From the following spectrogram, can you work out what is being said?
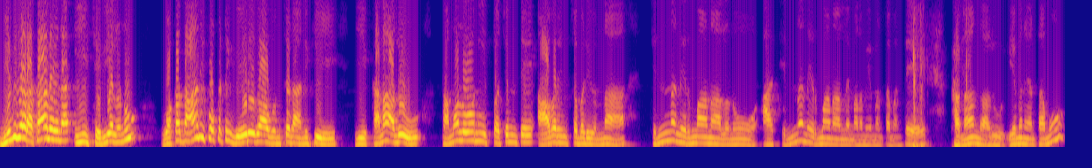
వివిధ రకాలైన ఈ చర్యలను ఒకదానికొకటి వేరుగా ఉంచడానికి ఈ కణాలు తమలోని త్వచంతే ఆవరించబడి ఉన్న చిన్న నిర్మాణాలను ఆ చిన్న నిర్మాణాలని మనం ఏమంటామంటే కణాంగాలు. ఏమని అంటాము?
